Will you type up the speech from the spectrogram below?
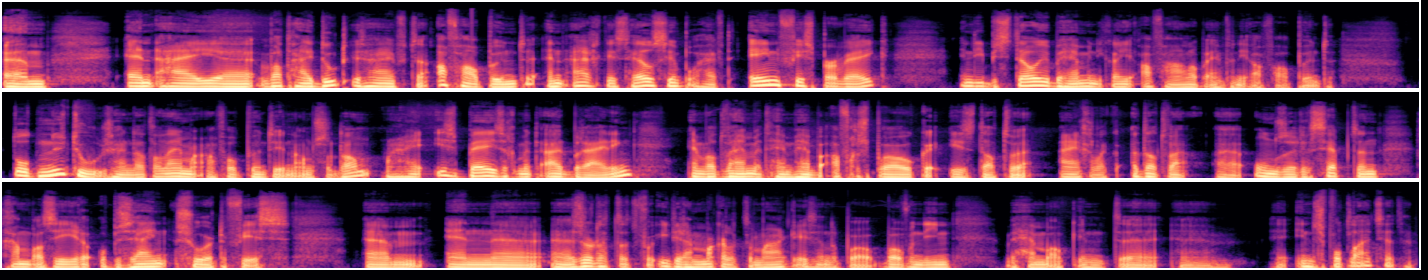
Um, en hij, uh, wat hij doet, is hij heeft afhaalpunten. En eigenlijk is het heel simpel. Hij heeft één vis per week. En die bestel je bij hem en die kan je afhalen op een van die afhaalpunten. Tot nu toe zijn dat alleen maar afvalpunten in Amsterdam. Maar hij is bezig met uitbreiding. En wat wij met hem hebben afgesproken is dat we eigenlijk dat we onze recepten gaan baseren op zijn soorten vis. Um, en zodat het voor iedereen makkelijk te maken is. En bovendien we hem ook in, het, in de spotlight zetten.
